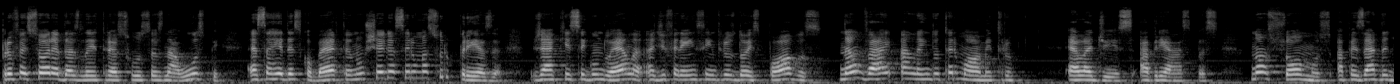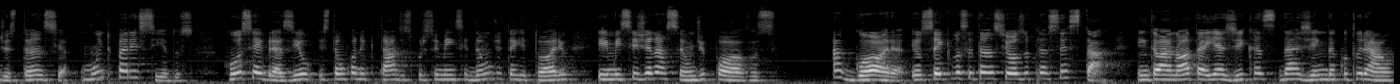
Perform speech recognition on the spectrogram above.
professora das letras russas na USP, essa redescoberta não chega a ser uma surpresa, já que, segundo ela, a diferença entre os dois povos não vai além do termômetro. Ela diz, abre aspas, nós somos, apesar da distância, muito parecidos. Rússia e Brasil estão conectados por sua imensidão de território e miscigenação de povos. Agora, eu sei que você está ansioso para sextar, então anota aí as dicas da agenda cultural.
